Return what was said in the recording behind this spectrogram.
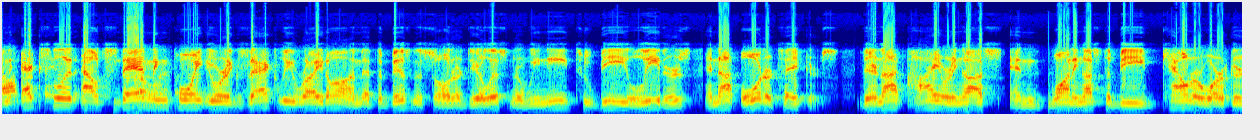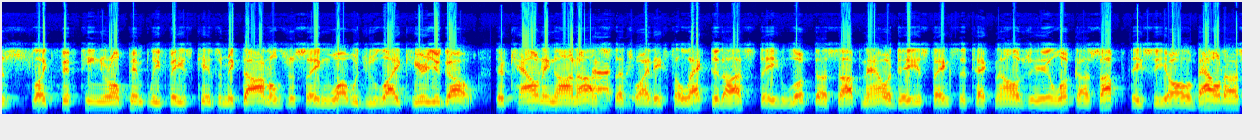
an excellent, outstanding point. You are exactly right on that the business owner, dear listener, we need to be leaders and not order takers. They're not hiring us and wanting us to be counter workers like 15 year old pimply faced kids at McDonald's just saying, What would you like? Here you go. They're counting on us. Exactly. That's why they selected us. They looked us up. Nowadays, thanks to technology, they look us up. They see all about us.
